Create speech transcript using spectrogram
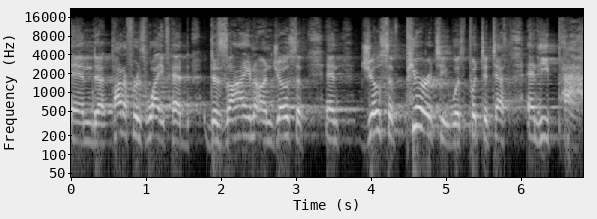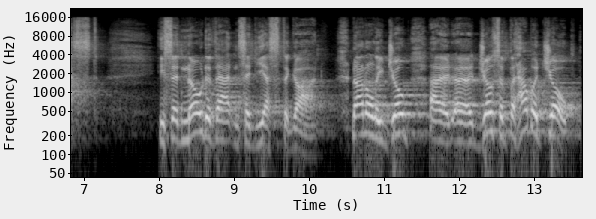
and uh, Potiphar's wife had design on Joseph, and Joseph's purity was put to test, and he passed. He said no to that and said yes to God. Not only Job, uh, uh, Joseph, but how about Job?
